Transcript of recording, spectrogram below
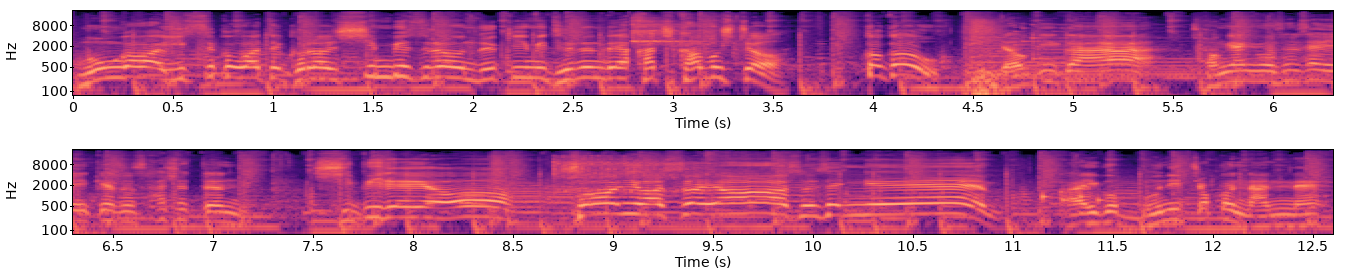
뭔가가 있을 것 같은 그런 신비스러운 느낌이 드는데 같이 가보시죠. 고고! 여기가 정양용 선생님께서 사셨던 집이래요. 소원이 왔어요, 선생님. 아, 이거 문이 조금 낮네.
